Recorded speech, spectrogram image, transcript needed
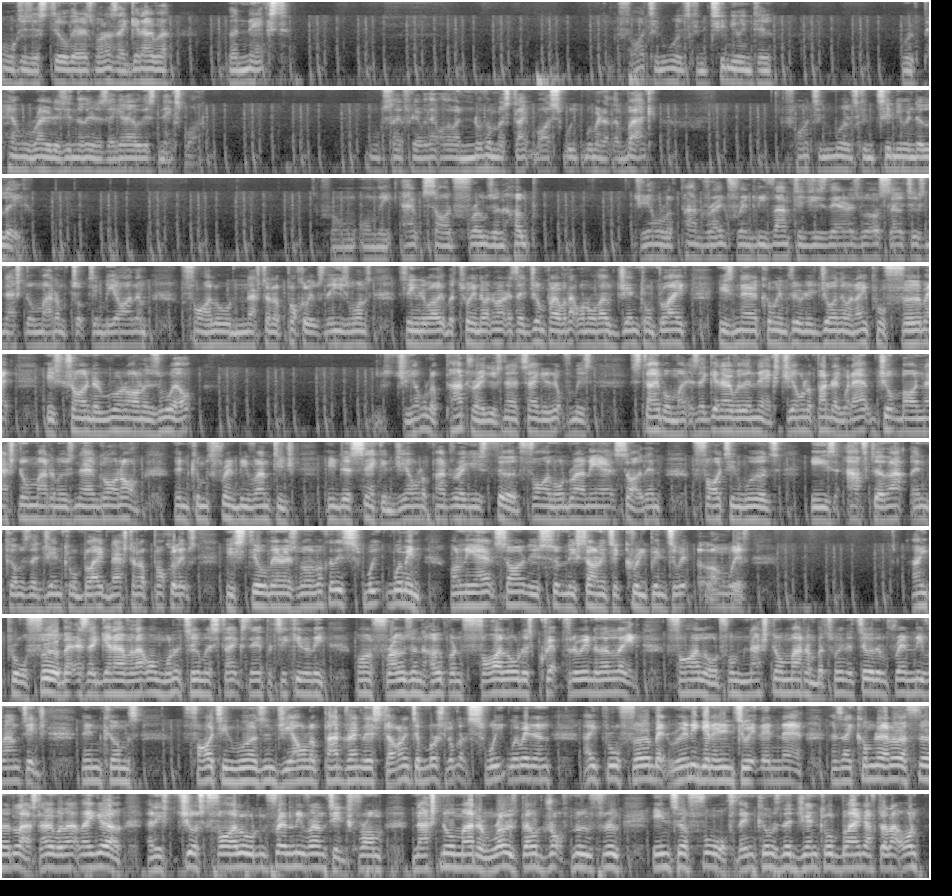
horses are still there as well as they get over the next. Fighting Words continuing to repel Raiders in the lead as they get over this next one all safely over that, although another mistake by Sweet Women at the back. Fighting Words continuing to lead. From on the outside, Frozen Hope. Giola Padraig, Friendly Vantage is there as well. So too National Madam tucked in behind them. Firelord and National Apocalypse. These ones seem to be between them at the moment as they jump over that one. Although Gentle Blade is now coming through to join them, and April Fermet is trying to run on as well. Giola Padraig is now taking it up from his stablemate as they get over the next. Giola went out, jumped by National Madam who's now gone on. Then comes Friendly Vantage into second. Giola Padraig is third. Final round the outside. Then Fighting Words is after that. Then comes the Gentle Blade. National Apocalypse is still there as well. Look at this sweet women on the outside who's suddenly starting to creep into it along with April Furbet as they get over that one. One or two mistakes there, particularly by Frozen Hope and Firelord has crept through into the lead. Firelord from National Madam between the two of them, friendly vantage. Then comes Fighting Words and Giola Padraig. They're starting to push. Look at Sweet Women and April Furbet really getting into it then now as they come down to a third last. Over that they go. And it's just Firelord and Friendly Vantage from National Madam. Rosebell drops move through into fourth. Then comes the Gentle Blade after that one.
